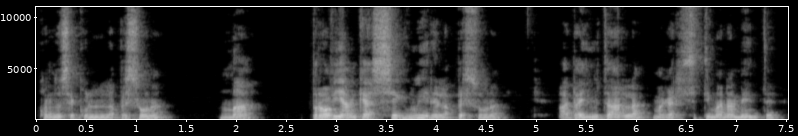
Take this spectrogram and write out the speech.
quando sei con la persona, ma provi anche a seguire la persona, ad aiutarla, magari settimanalmente,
